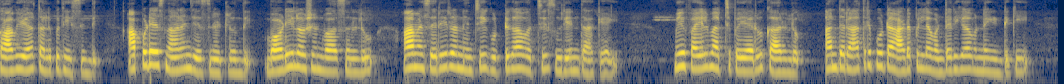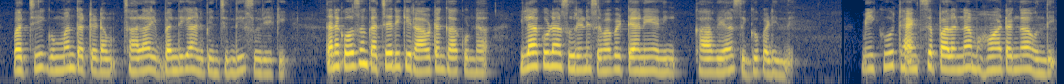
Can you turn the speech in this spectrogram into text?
కావ్య తలుపు తీసింది. అప్పుడే స్నానం చేసినట్లుంది. బాడీ లోషన్ వాసనలు ఆమె శరీరం నుంచి గుట్టుగా వచ్చి సూర్యని తాకాయి. మీ ఫైల్ మర్చిపోయారు కారులో. అంత రాత్రిపూట ఆడపిల్ల ఒంటరిగా ఉన్న ఇంటికి వచ్చి గుమ్మం తట్టడం చాలా ఇబ్బందిగా అనిపించింది సూర్యకి. తన కోసం కచేరీకి రావటం కాకుండా ఇలా కూడా సూర్యని శ్రమపెట్టానే అని కావ్య సిగ్గుపడింది. మీకు థ్యాంక్స్ చెప్పాలన్నా మొహమాటంగా ఉంది.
